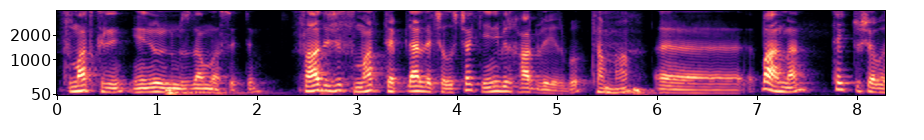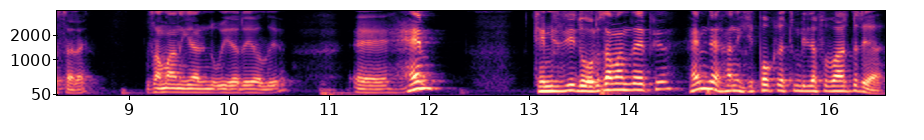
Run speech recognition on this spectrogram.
Smart Clean yeni ürünümüzden bahsettim. Sadece smart tap'lerle çalışacak yeni bir hardware bu. Tamam. Ee, barmen tek tuşa basarak zamanı geldiğinde uyarıyı alıyor. Ee, hem temizliği doğru zamanda yapıyor hem de hani Hipokrat'ın bir lafı vardır ya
